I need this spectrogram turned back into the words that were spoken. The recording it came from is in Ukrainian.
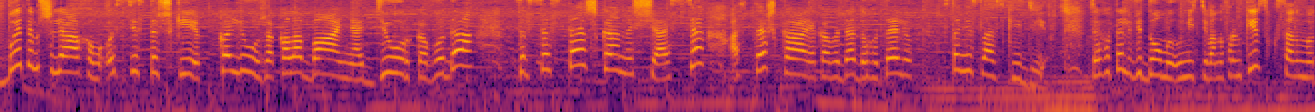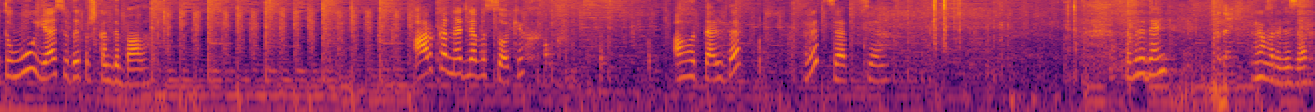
Битим шляхом ось ці стежки, калюжа, калабання, дюрка, вода це все стежка нещастя, а стежка, яка веде до готелю Станіславський двір. Цей готель відомий у місті Івано-Франківськ, саме тому я сюди пришкандибала. Арка не для високих. А готель де? Рецепція. Добрий день. Добрий Програма ревізор.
